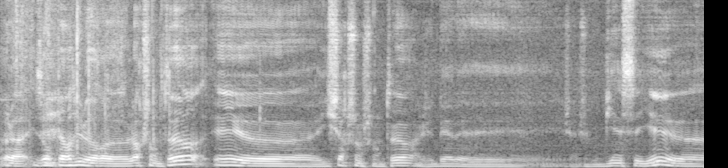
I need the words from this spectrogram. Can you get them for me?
Voilà, ils ont perdu leur, euh, leur chanteur et euh, ils cherchent un chanteur. J'ai dit, ben, je je veux bien essayer. euh,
